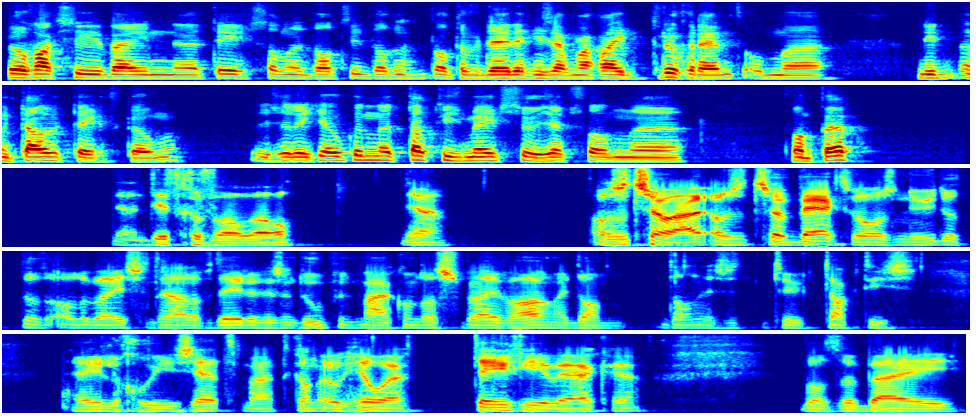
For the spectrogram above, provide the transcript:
Heel vaak zie je bij een tegenstander dat, dat, de verdediging zeg maar, gelijk terugrent om niet een counter tegen te komen. Dus dat je ook een tactisch meester zet van, van Pep. Ja, in dit geval wel. Ja. Als het zo, als het zo werkt zoals nu, dat, dat allebei centrale verdedigers een doelpunt maken omdat ze blijven hangen, dan, dan is het natuurlijk tactisch een hele goede zet. Maar het kan ook heel erg tegen je werken. Wat we bij,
